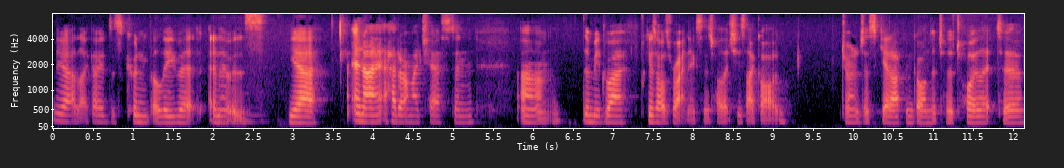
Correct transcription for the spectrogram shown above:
yeah, like I just couldn't believe it, and it was, yeah, and I had her on my chest, and um, the midwife, because I was right next to the toilet, she's like, "Oh, do you want to just get up and go on the, to the toilet to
